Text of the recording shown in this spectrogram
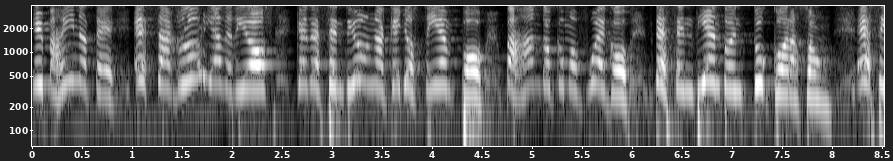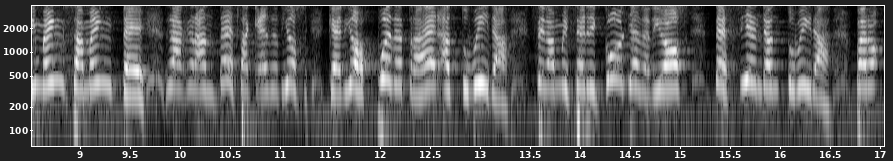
Imagínate esa gloria de Dios que descendió en aquellos tiempos, bajando como fuego, descendiendo en tu corazón. Es inmensamente la grandeza que, de Dios, que Dios puede traer a tu vida. Si la misericordia de Dios desciende en tu vida. Pero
